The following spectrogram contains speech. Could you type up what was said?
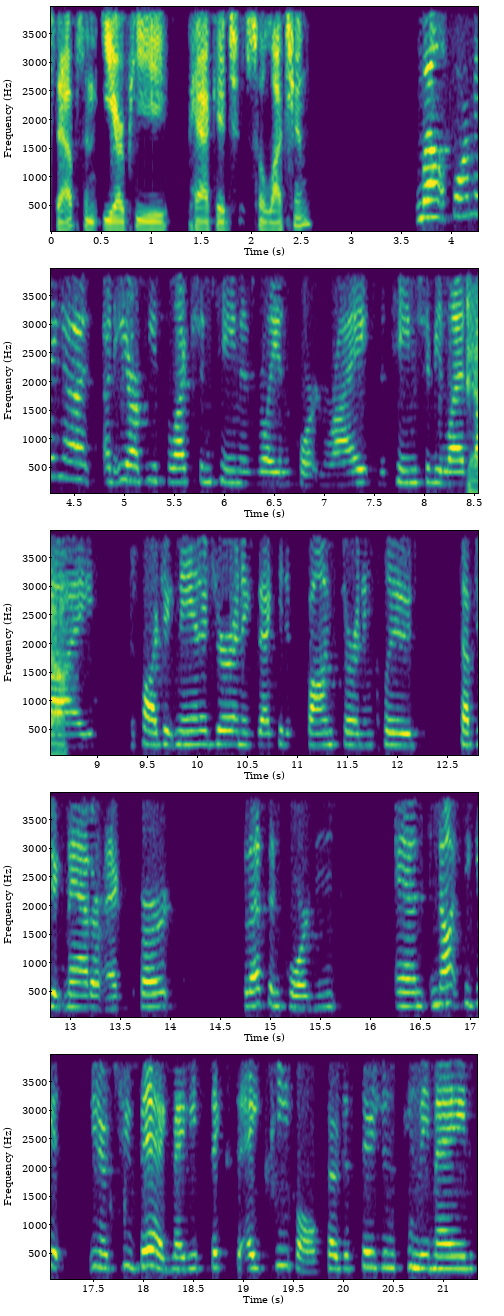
steps in ERP package selection? Well, forming a, an ERP selection team is really important, right? The team should be led yeah. by the project manager and executive sponsor and include subject matter experts. So that's important. And not to get, you know, too big, maybe six to eight people, so decisions can be made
